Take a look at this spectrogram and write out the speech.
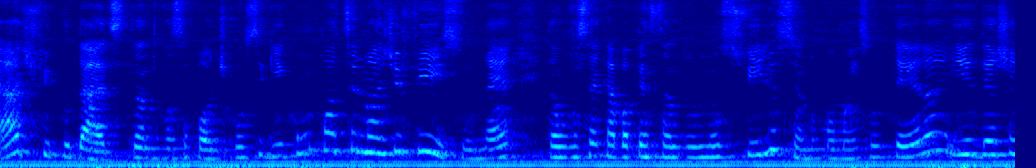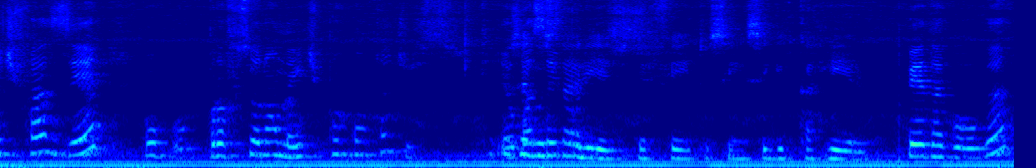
há dificuldades, tanto você pode conseguir como pode ser mais difícil, né? Então você acaba pensando nos filhos, sendo uma mãe solteira, e deixa de fazer profissionalmente por conta disso. O que Eu você gostaria de ter feito, assim, seguido carreira? Pedagoga,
